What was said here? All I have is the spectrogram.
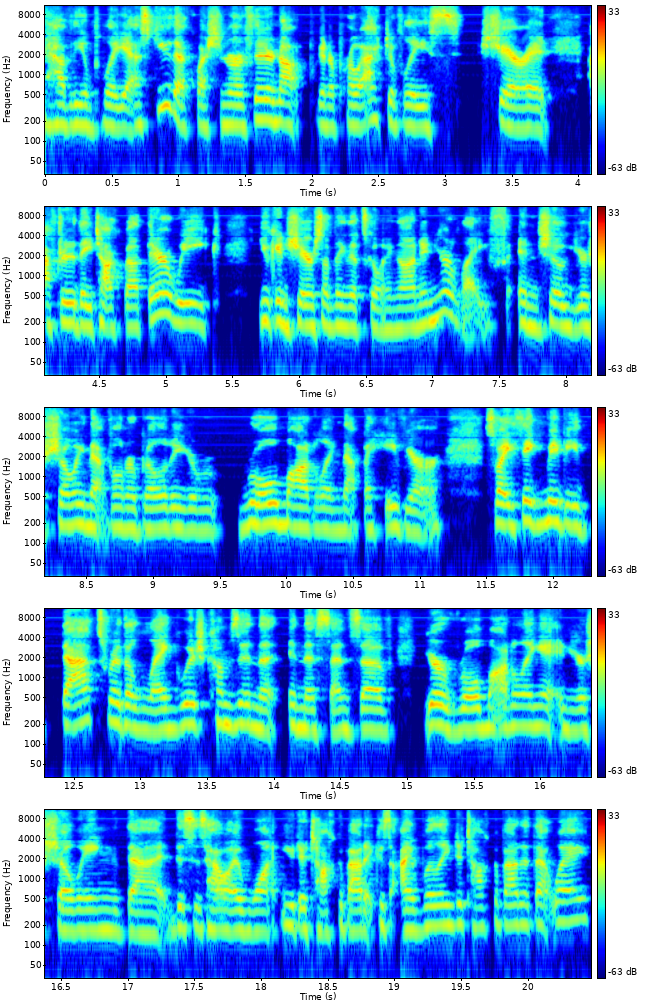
have the employee ask you that question. Or if they're not going to proactively share it after they talk about their week, you can share something that's going on in your life and show you're showing that vulnerability, you're role modeling that behavior. So I think maybe that's where the language comes in the in the sense of you're role modeling it and you're showing that this is how I want you to talk about it because I'm willing to talk about it that way.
